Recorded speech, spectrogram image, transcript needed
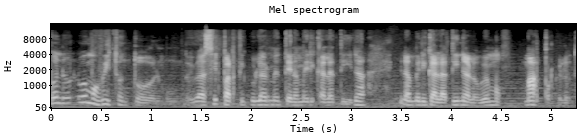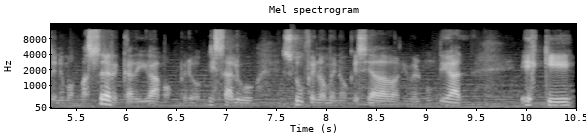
bueno, lo hemos visto en todo el mundo, iba a decir particularmente en América Latina, en América Latina lo vemos más porque lo tenemos más cerca, digamos, pero es algo, es un fenómeno que se ha dado a nivel mundial, es que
